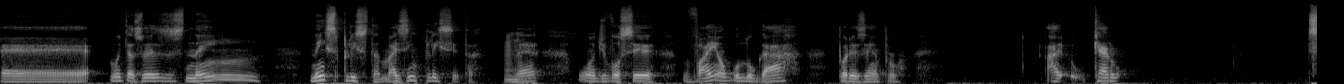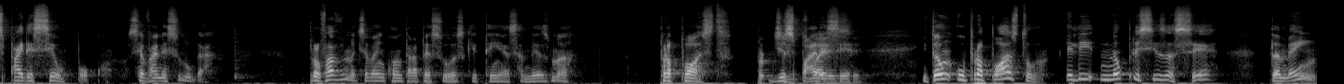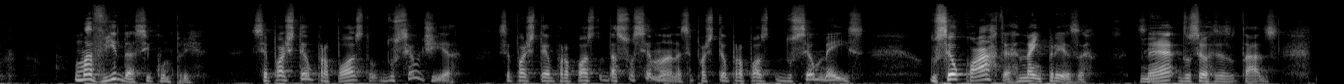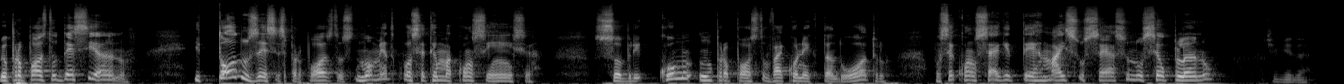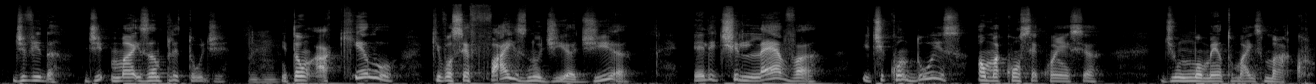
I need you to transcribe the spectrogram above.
é, muitas vezes nem, nem explícita, mas implícita. Uhum. Né? Onde você vai em algum lugar, por exemplo, ah, eu quero espairecer um pouco. Você vai nesse lugar. Provavelmente você vai encontrar pessoas que têm essa mesma propósito de espairecer. Então, o propósito, ele não precisa ser também uma vida a se cumprir. Você pode ter o propósito do seu dia. Você pode ter o propósito da sua semana. Você pode ter o propósito do seu mês, do seu quarter na empresa, né? Dos seus resultados. Meu propósito desse ano. E todos esses propósitos, no momento que você tem uma consciência sobre como um propósito vai conectando o outro, você consegue ter mais sucesso no seu plano de vida, de, vida, de mais amplitude. Uhum. Então, aquilo que você faz no dia a dia, ele te leva e te conduz a uma consequência de um momento mais macro,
